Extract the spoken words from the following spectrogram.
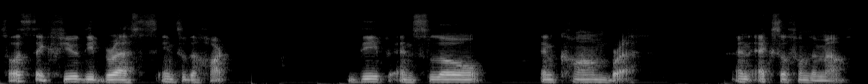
So let's take a few deep breaths into the heart deep and slow and calm breath and exhale from the mouth.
